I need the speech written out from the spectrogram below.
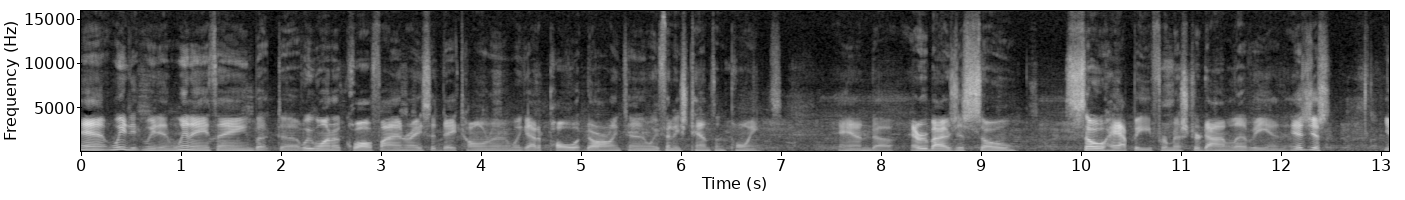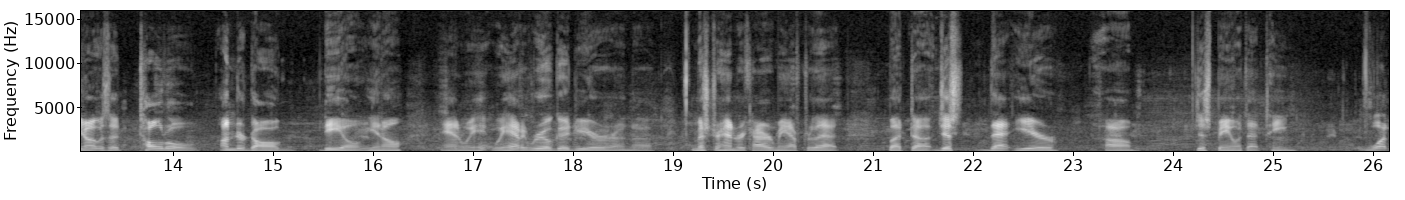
And we didn't we didn't win anything, but uh, we won a qualifying race at Daytona, and we got a pole at Darlington, and we finished 10th in points. And uh, everybody was just so so happy for Mr. Donlavey, and it's just you know it was a total underdog deal, you know. And we we had a real good year, and uh, Mr. Hendrick hired me after that. But uh, just that year, um, just being with that team. What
